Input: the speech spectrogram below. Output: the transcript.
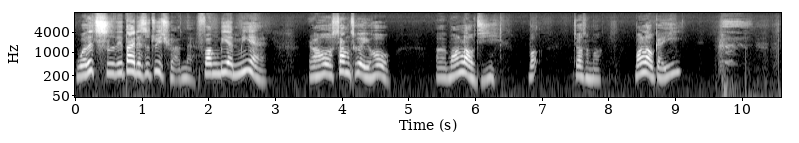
我的吃的带的是最全的，方便面，然后上车以后，呃，王老吉，王叫什么？王老吉，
